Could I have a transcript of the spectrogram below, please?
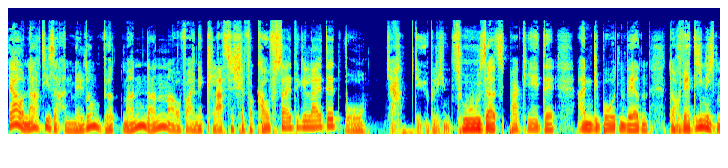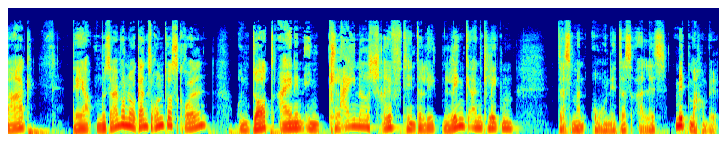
Ja, und nach dieser Anmeldung wird man dann auf eine klassische Verkaufsseite geleitet, wo ja, die üblichen Zusatzpakete angeboten werden. Doch wer die nicht mag, der muss einfach nur ganz runter scrollen und dort einen in kleiner Schrift hinterlegten Link anklicken, dass man ohne das alles mitmachen will.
